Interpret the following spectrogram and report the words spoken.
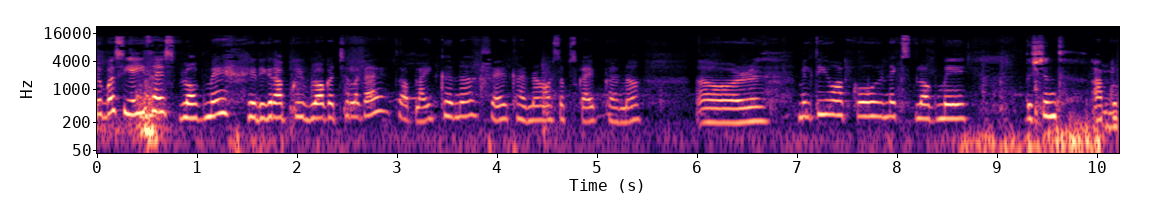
तो बस यही था इस ब्लॉग में। यदि अगर आपको ये ब्लॉग अच्छा लगा है तो आप लाइक करना शेयर करना और सब्सक्राइब करना। और मिलती हूँ आपको नेक्स्ट ब्लॉग में। दुष्यंत आपको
